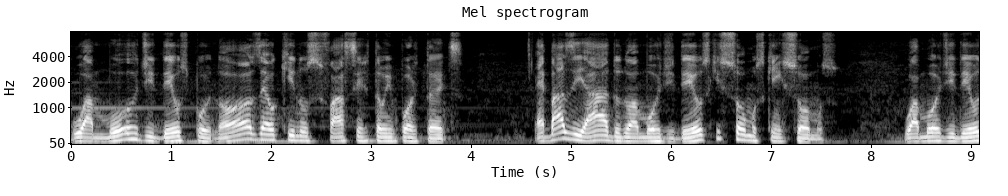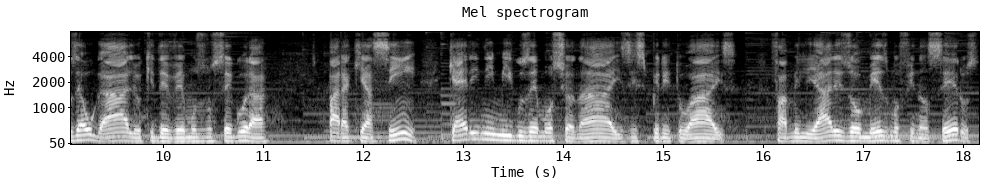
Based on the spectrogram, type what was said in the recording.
O amor de Deus por nós é o que nos faz ser tão importantes. É baseado no amor de Deus que somos quem somos. O amor de Deus é o galho que devemos nos segurar, para que assim, quer inimigos emocionais, espirituais, familiares ou mesmo financeiros,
